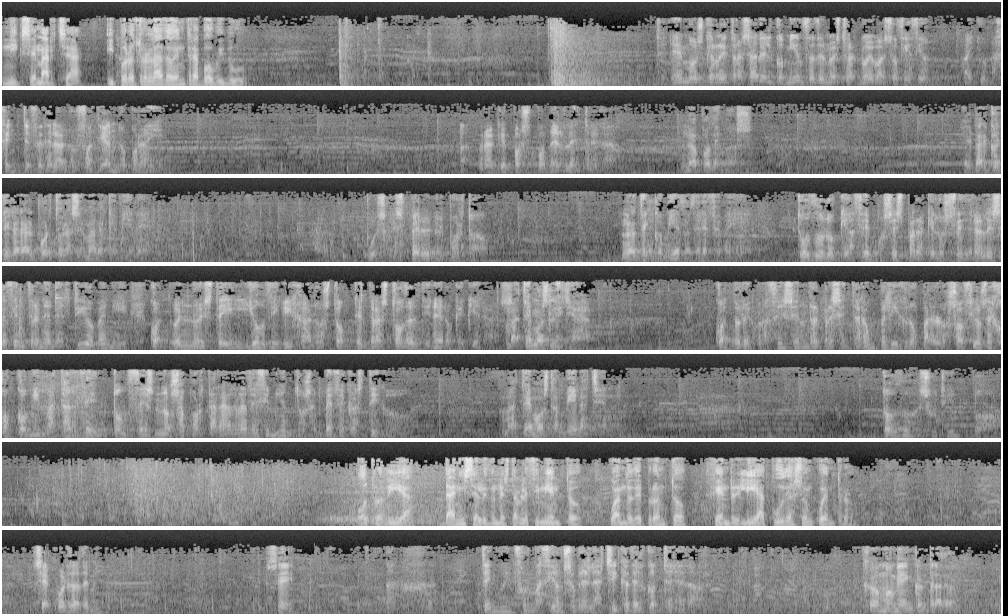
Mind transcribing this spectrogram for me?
Nick se marcha y por otro lado entra Bobby Boo. Tenemos que retrasar el comienzo de nuestra nueva asociación. Hay un agente federal olfateando por ahí. Habrá que posponer la entrega. No podemos. El barco llegará al puerto la semana que viene. Pues que espere en el puerto. No tengo miedo del FBI. Todo lo que hacemos es para que los federales se centren en el tío Benny. Cuando él no esté y yo dirija a los Tom, tendrás todo el dinero que quieras. Matémosle ya. Cuando le procesen, representará un peligro para los socios de Hong Kong y matarle entonces nos aportará agradecimientos en vez de castigo. Matemos también a Chen. Todo a su tiempo. Otro día, Danny sale de un establecimiento cuando de pronto Henry Lee acude a su encuentro. ¿Se acuerda de mí? Sí. Tengo información sobre la chica del contenedor. ¿Cómo me ha encontrado?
